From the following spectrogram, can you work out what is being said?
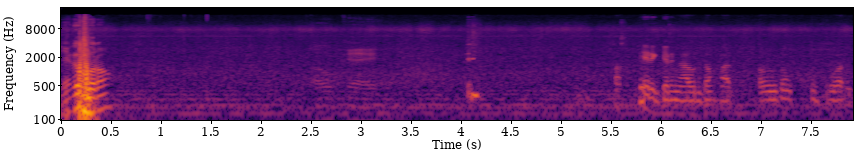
எங்க போறோம்? ஓகே. இறக்கி இருங்க அவர் தான் அவர் தான் கூப்பிடுவாரு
